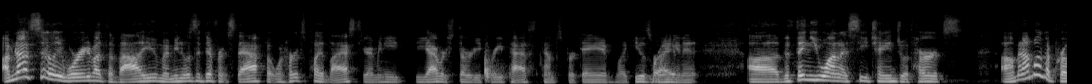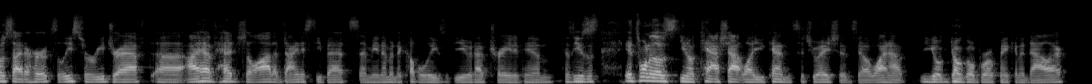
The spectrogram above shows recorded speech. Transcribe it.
I'm not necessarily worried about the volume. I mean it was a different staff but when hurts played last year i mean he he averaged 33 pass attempts per game. Like he was right. winging it. Uh, the thing you want to see change with Hurts um, and I'm on the pro side of Hurts, at least for redraft. Uh, I have hedged a lot of dynasty bets. I mean, I'm in a couple leagues with you, and I've traded him because he's just, it's one of those, you know, cash out while you can situations. You know, why not? You don't go broke making a dollar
